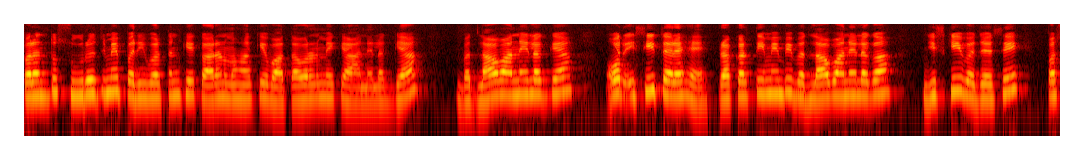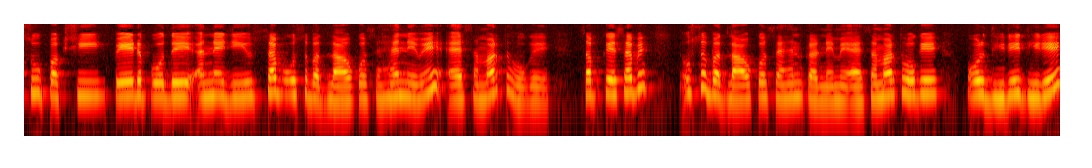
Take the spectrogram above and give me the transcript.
परंतु सूरज में परिवर्तन के कारण वहाँ के वातावरण में क्या आने लग गया? बदलाव आने लग गया और इसी तरह है प्रकृति में भी बदलाव आने लगा, जिसकी वजह से पशु, पक्षी, पेड़, पौधे, अन्य जीव सब उस बदलाव को सहने में असमर्थ हो गए। सबके सब उस बदलाव को सहन करने में असमर्थ हो गए और धीरे धीरे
